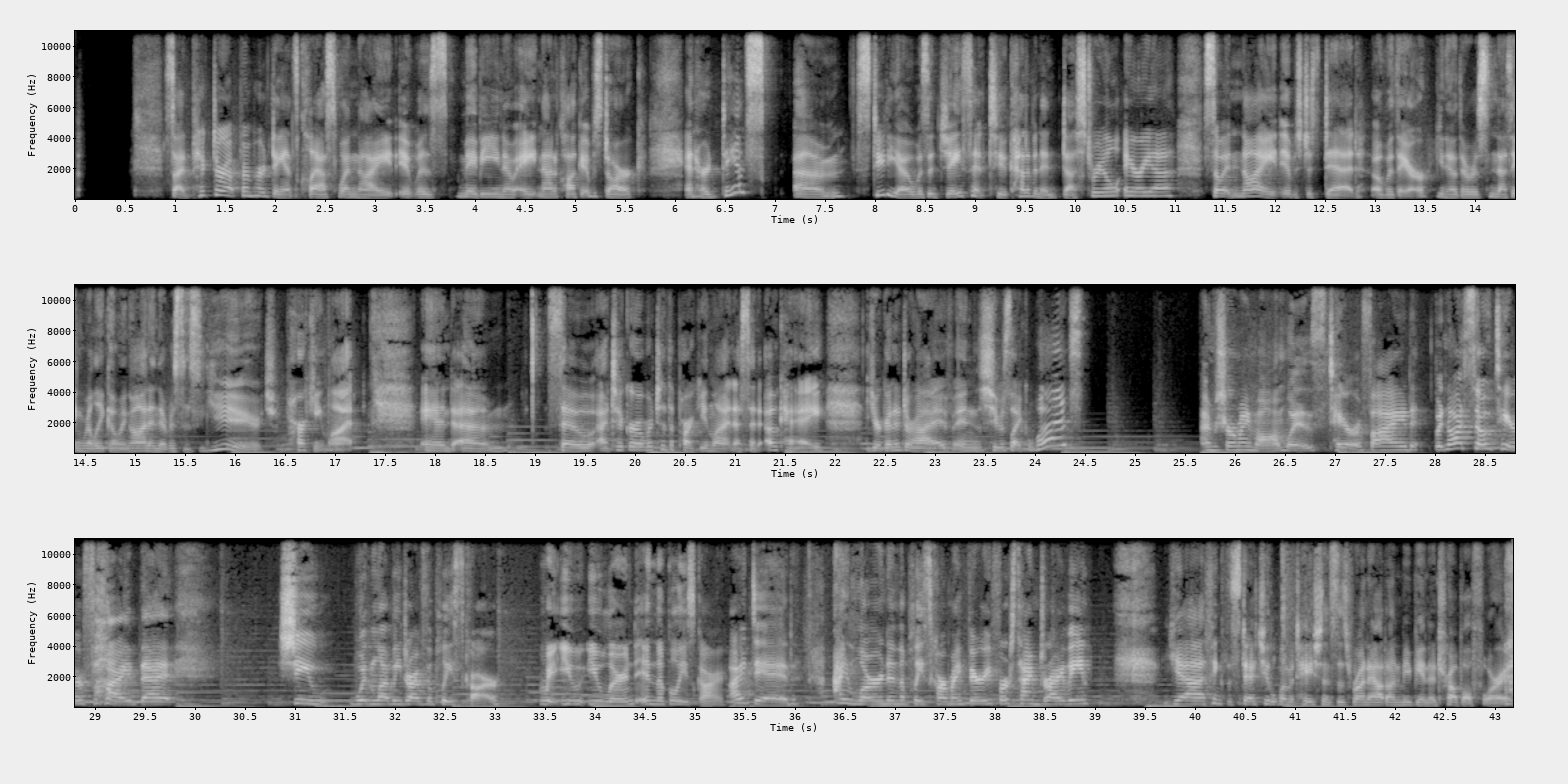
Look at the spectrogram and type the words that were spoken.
So I'd picked her up from her dance class one night. It was maybe, you know, eight, nine o'clock. It was dark. And her dance um, studio was adjacent to kind of an industrial area. So at night, it was just dead over there. You know, there was nothing really going on. And there was this huge parking lot. And um, so I took her over to the parking lot and I said, okay, you're going to drive. And she was like, what? I'm sure my mom was terrified, but not so terrified that she wouldn't let me drive the police car. Wait, you you learned in the police car? I did. I learned in the police car my very first time driving. Yeah, I think the statute of limitations has run out on me being in trouble for it.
